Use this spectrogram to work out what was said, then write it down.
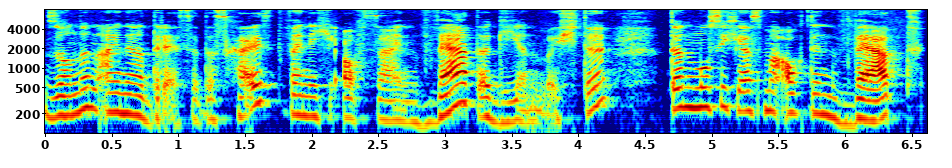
sondern eine Adresse. Das heißt, wenn ich auf seinen Wert agieren möchte, dann muss ich erstmal auch den Wert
